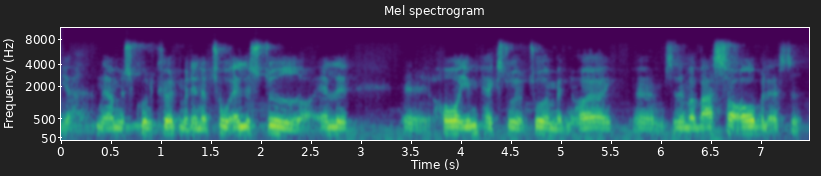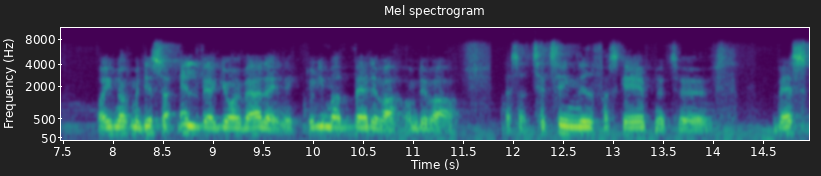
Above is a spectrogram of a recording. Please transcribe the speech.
jeg nærmest kun kørte med den og tog alle stød og alle øh, hårde impact stod, tog jeg med den højre. Ikke? Øhm, så den var bare så overbelastet. Og ikke nok med det, så alt hvad jeg gjorde i hverdagen. Ikke? Det var lige meget, hvad det var. Om det var altså, tage ting ned fra skabene til vask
